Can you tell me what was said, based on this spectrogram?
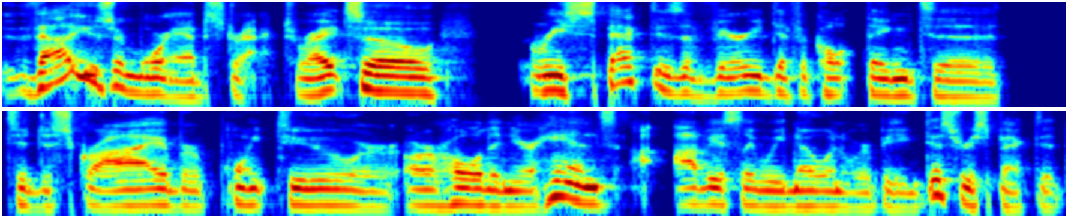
values are more abstract, right? So respect is a very difficult thing to to describe or point to or or hold in your hands. Obviously, we know when we're being disrespected,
